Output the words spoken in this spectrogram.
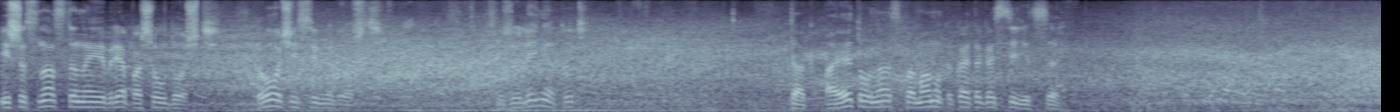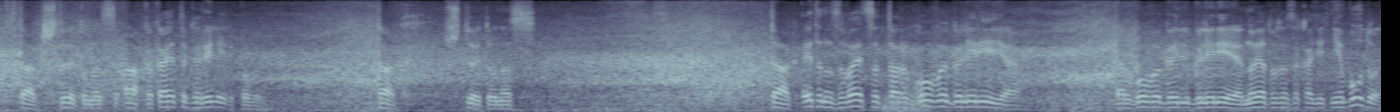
И 16 ноября пошел дождь. Очень сильный дождь. К сожалению, тут... Так, а это у нас, по-моему, какая-то гостиница. Так, что это у нас? А, какая-то галерея, по-моему. Так, что это у нас? Так, это называется торговая галерея. Торговая галерея. Но я туда заходить не буду.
